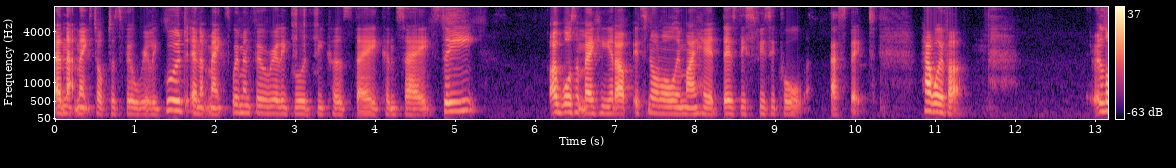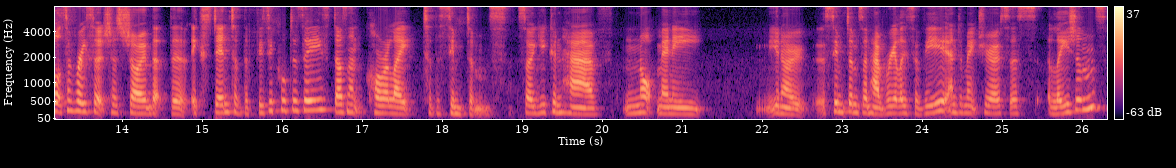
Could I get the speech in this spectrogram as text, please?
and that makes doctors feel really good and it makes women feel really good because they can say see I wasn't making it up. It's not all in my head. There's this physical aspect. However, lots of research has shown that the extent of the physical disease doesn't correlate to the symptoms. So you can have not many, you know, symptoms and have really severe endometriosis lesions.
